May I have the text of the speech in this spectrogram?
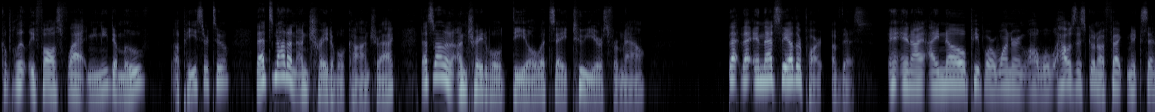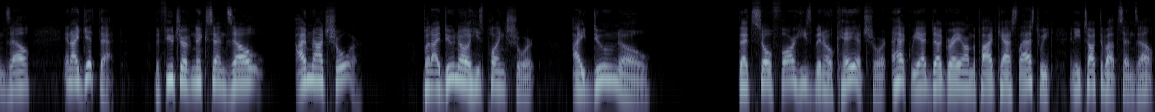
completely falls flat and you need to move a piece or two, that's not an untradeable contract. That's not an untradeable deal, let's say two years from now. That, that and that's the other part of this. And, and I, I know people are wondering, oh, well, how is this going to affect Nick Senzel? And I get that. The future of Nick Senzel, I'm not sure. But I do know he's playing short. I do know that so far he's been okay at short. Heck, we had Doug Gray on the podcast last week, and he talked about Senzel.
